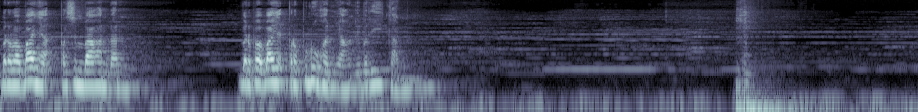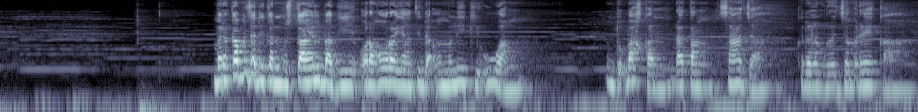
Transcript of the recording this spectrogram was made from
berapa banyak persembahan dan berapa banyak perpuluhan yang diberikan. Mereka menjadikan mustahil bagi orang-orang yang tidak memiliki uang untuk bahkan datang saja ke dalam gereja mereka.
